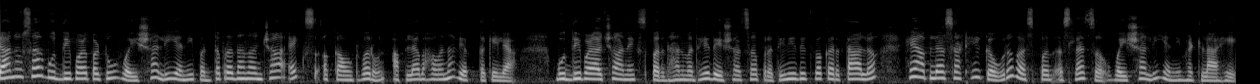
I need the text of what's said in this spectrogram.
त्यानुसार बुद्धिबळपटू वैशाली यांनी पंतप्रधानांच्या एक्स अकाउंटवरून आपल्या भावना व्यक्त केल्या. बुद्धिबळाच्या अनेक स्पर्धांमध्ये देशाचं प्रतिनिधित्व करता आलं हे आपल्यासाठी गौरवास्पद असल्याचं वैशाली यांनी म्हटलं आहे.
